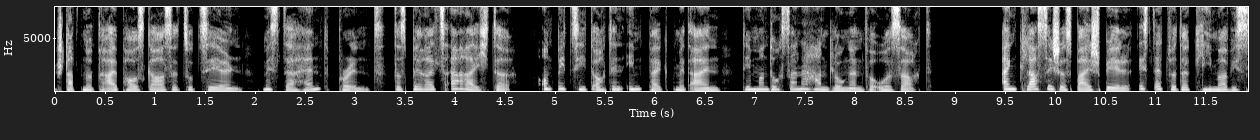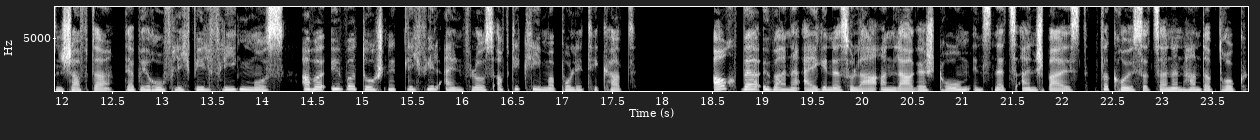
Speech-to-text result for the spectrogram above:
Statt nur Treibhausgase zu zählen, der Handprint das bereits Erreichte und bezieht auch den Impact mit ein, den man durch seine Handlungen verursacht. Ein klassisches Beispiel ist etwa der Klimawissenschaftler, der beruflich viel fliegen muss, aber überdurchschnittlich viel Einfluss auf die Klimapolitik hat. Auch wer über eine eigene Solaranlage Strom ins Netz einspeist, vergrößert seinen Handabdruck,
